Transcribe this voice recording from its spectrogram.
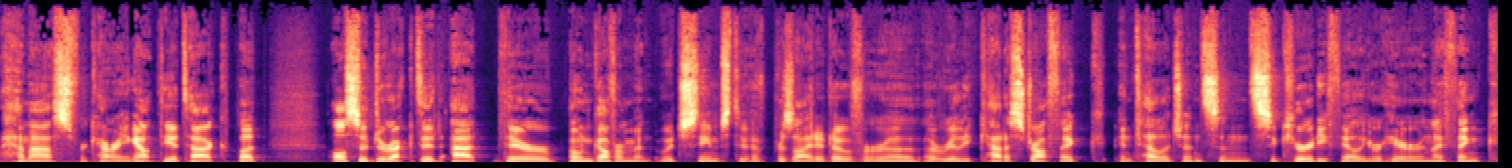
Hamas for carrying out the attack, but also directed at their own government, which seems to have presided over a, a, really catastrophic intelligence and security failure here. And I think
